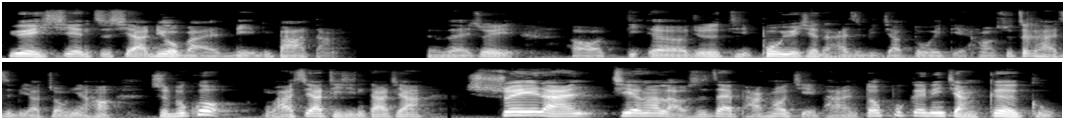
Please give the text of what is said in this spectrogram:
月线之下六百零八档，对不对？所以哦，第呃就是破月线的还是比较多一点哈，所以这个还是比较重要哈。只不过我还是要提醒大家，虽然建安老师在盘后解盘都不跟你讲个股。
